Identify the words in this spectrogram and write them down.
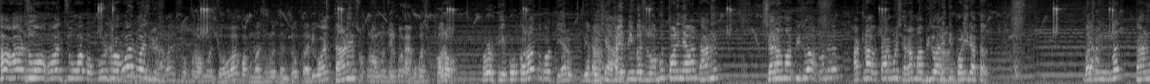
હવાર જોવો હોજ જોવો બપોર જોવો હોય ને જ રહ્યું. છોકરો અમુક જોવો મજૂરો ધંધો કર્યો હોય તાણે? છોકરો જોઈને આગળ પાછું કરો. થોડો ટેકો કરો તો કોઈ ઘેર બે પૈસા ખાઈ. બસ લોબુ જ પાણી લેવાનું. તાણે? શરમ આપી જો આપણને. આટલા અવતારમાં શરમ આપી જો આ રીતે પડી રહેતા બસ હું તાણે?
